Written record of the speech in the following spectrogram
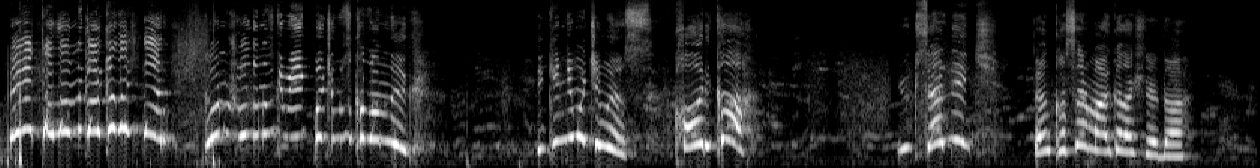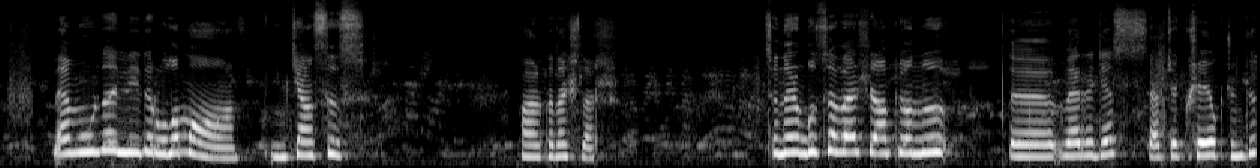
Evet kazandık arkadaşlar. Görmüş olduğunuz gibi ilk maçımızı kazandık. İkinci maçımız. Harika. Yükseldik. Ben kasarım arkadaşlar daha. Ben burada lider olamam. İmkansız. Arkadaşlar. Sanırım bu sefer şampiyonluğu e, vereceğiz. Yapacak bir şey yok çünkü.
